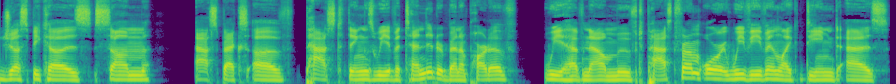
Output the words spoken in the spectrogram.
just because some aspects of past things we have attended or been a part of, we have now moved past from, or we've even like deemed as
